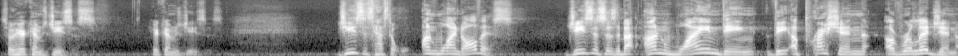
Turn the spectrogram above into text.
So here comes Jesus. Here comes Jesus. Jesus has to unwind all this. Jesus is about unwinding the oppression of religion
